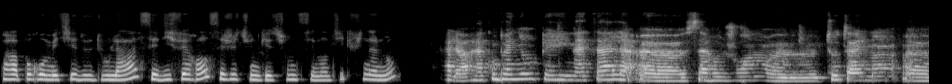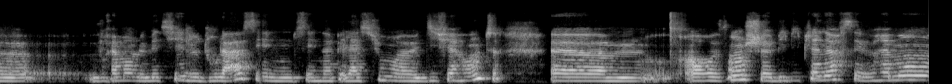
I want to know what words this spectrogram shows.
par rapport au métier de doula. C'est différent, c'est juste une question de sémantique finalement. Alors, accompagnant périnatale, euh, ça rejoint euh, totalement vraiment le métier de doula. C'est une, une, appellation différente. en revanche, baby planner, c'est vraiment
